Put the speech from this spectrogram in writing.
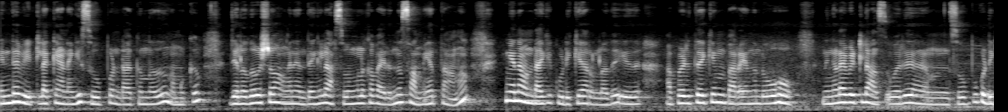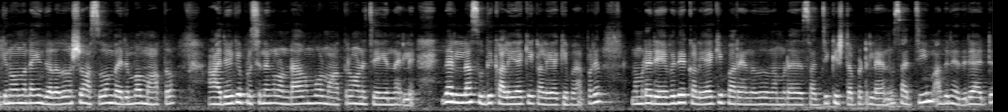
എന്റെ വീട്ടിലൊക്കെ ആണെങ്കിൽ സൂപ്പ് ഉണ്ടാക്കുന്നത് നമുക്ക് ജലദോഷം അങ്ങനെ എന്തെങ്കിലും അസുഖങ്ങളൊക്കെ വരുന്ന സമയത്താണ്. ഇങ്ങനെ ഉണ്ടാക്കി കുടിക്കാറുള്ളത്. ഇത് അപ്പോഴത്തേക്കും പറയുന്നുണ്ട് ഓഹോ നിങ്ങളുടെ വീട്ടിൽ ഒരു സൂപ്പ് കുടിക്കണമെന്നുണ്ടെങ്കിൽ ജലദോഷം അസുഖം വരുമ്പോൾ മാത്രം ആരോഗ്യ പ്രശ്നങ്ങൾ ഉണ്ടാകുമ്പോൾ മാത്രമാണ് ചെയ്യുന്നതല്ലേ? ഇതെല്ലാം ശ്രുതി കളിയാക്കി കളിയാക്കി അപ്പോഴും നമ്മുടെ രേവതിയെ കളിയാക്കി പറയുന്നത് നമ്മുടെ സജ്ജിക്ക് ഇഷ്ടപ്പെട്ടില്ലായിരുന്നു. സജ്ജിയും അതിനെതിരായിട്ട്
